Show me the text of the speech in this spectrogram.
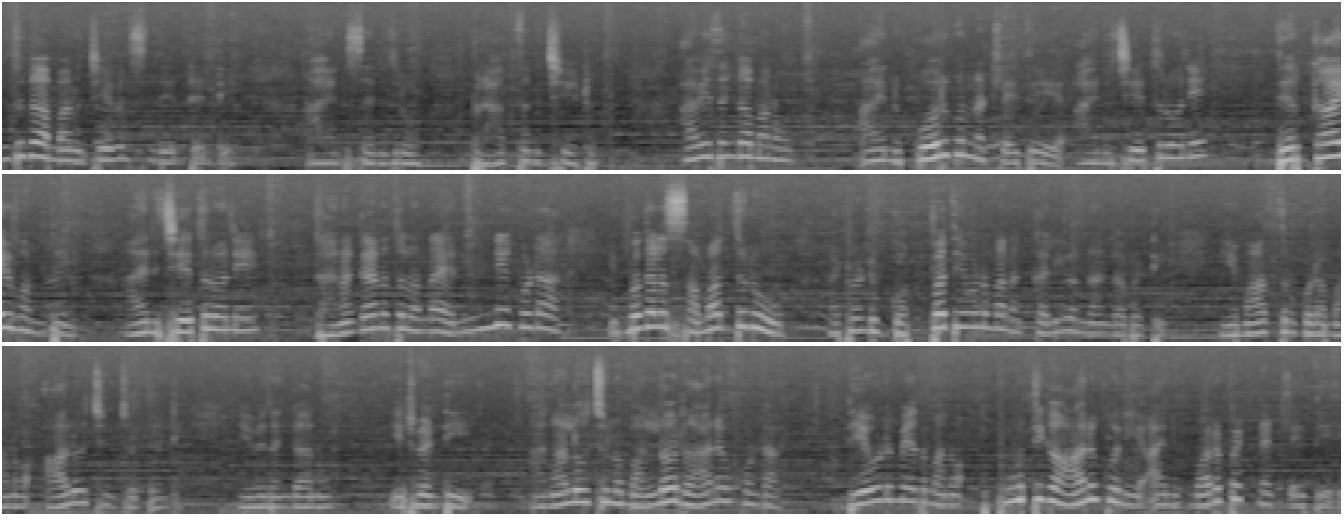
ముందుగా మనం చేయవలసింది ఏంటంటే ఆయన సన్నిధిలో ప్రార్థన చేయటం. ఆ విధంగా మనం ఆయన కోరుకున్నట్లయితే ఆయన చేతిలోనే దీర్ఘాయువు ఉంది ఆయన చేతిలోనే ధనఘనతలు ఉన్నాయి. అన్నీ కూడా ఇవ్వగల సమర్థుడు అటువంటి గొప్ప దేవుడు మనం కలిగి ఉన్నాం కాబట్టి ఏమాత్రం కూడా మనం ఆలోచించొద్దండి. ఏ విధంగానూ ఎటువంటి అనాలోచనలు మనలో రానివ్వకుండా దేవుడి మీద మనం పూర్తిగా ఆనుకుని ఆయనకు మొరపెట్టినట్లయితే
